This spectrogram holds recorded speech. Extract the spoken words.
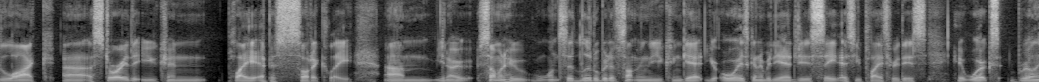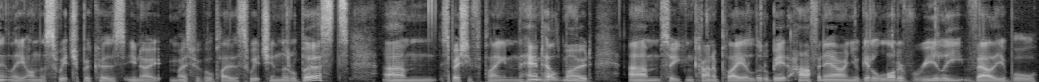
Like uh, a story that you can play episodically. Um, you know, someone who wants a little bit of something that you can get, you're always going to be the edge of your seat as you play through this. It works brilliantly on the Switch because, you know, most people play the Switch in little bursts, um, especially for playing in the handheld mode. Um, so you can kind of play a little bit, half an hour, and you'll get a lot of really valuable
